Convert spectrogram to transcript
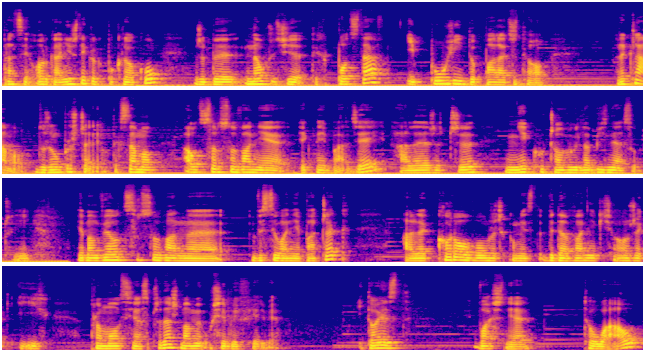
pracy organicznej krok po kroku, żeby nauczyć się tych podstaw i później dopalać to reklamą, w dużym uproszczeniu. Tak samo outsourcowanie jak najbardziej, ale rzeczy niekluczowych dla biznesu, czyli ja mam wyoutsourcowane wysyłanie paczek, ale korową rzeczą jest wydawanie książek i ich promocja, sprzedaż mamy u siebie w firmie. I to jest właśnie to wow,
